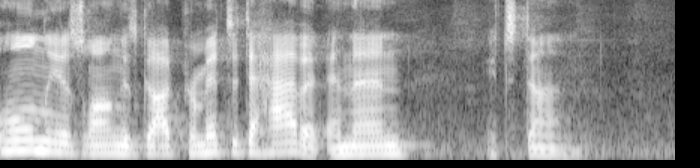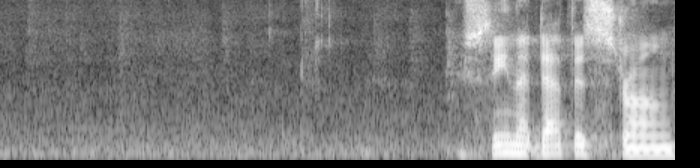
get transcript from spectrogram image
only as long as God permits it to have it, and then it's done. We've seen that death is strong.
